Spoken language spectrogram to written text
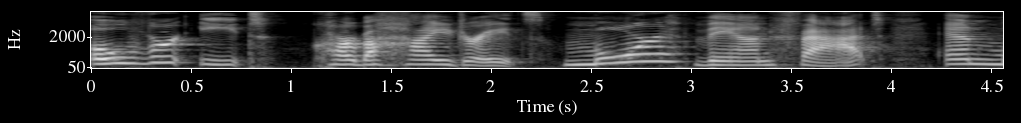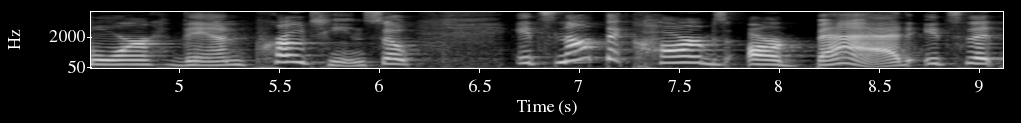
overeat carbohydrates more than fat and more than protein. So it's not that carbs are bad, it's that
